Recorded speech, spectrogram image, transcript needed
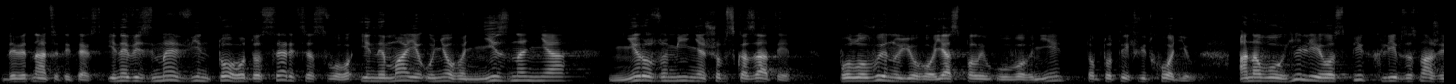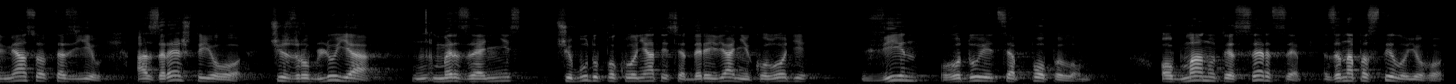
19 текст. І не візьме він того до серця свого, і немає у нього ні знання, ні розуміння, щоб сказати, половину його я спалив у вогні, тобто тих відходів, а на вугіллі його спік хліб, засмажив м'ясо та з'їв, а зрешти його, чи зроблю я мерзенність, чи буду поклонятися дерев'яній колоді, він годується попелом. Обмануте серце занапастило його,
